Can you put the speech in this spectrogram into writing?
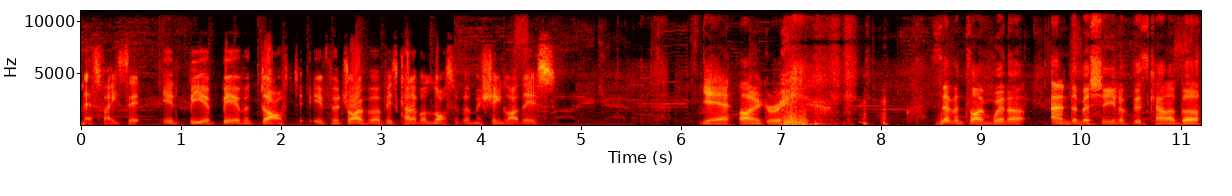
Let's face it, it'd be a bit of a daft if a driver of his caliber lost with a machine like this. Yeah, I agree. Seven time winner and a machine of this caliber.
